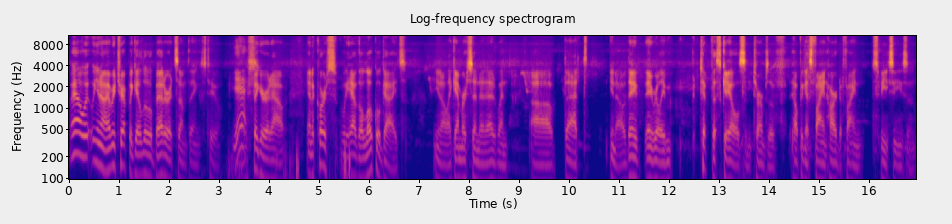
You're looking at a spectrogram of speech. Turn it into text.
Well, we, you know, every trip we get a little better at some things too. We Yes. figure it out. And of course, we have the local guides, you know, like Emerson and Edwin, uh, that, you know, they, they really tip the scales in terms of helping us find hard to find species. And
